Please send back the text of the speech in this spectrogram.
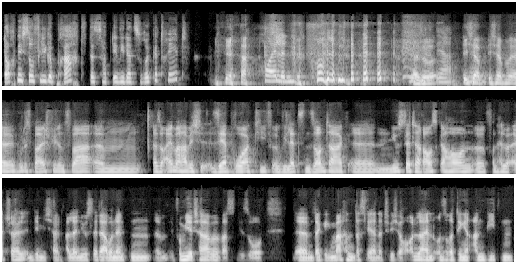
doch nicht so viel gebracht, das habt ihr wieder zurückgedreht? Ja. Heulen, heulen. Also ja, ich ja. habe ich hab ein äh, gutes Beispiel und zwar, ähm, also einmal habe ich sehr proaktiv irgendwie letzten Sonntag äh, ein Newsletter rausgehauen äh, von Hello Agile, in dem ich halt alle Newsletter-Abonnenten ähm, informiert habe, was wir so ähm, dagegen machen, dass wir natürlich auch online unsere Dinge anbieten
